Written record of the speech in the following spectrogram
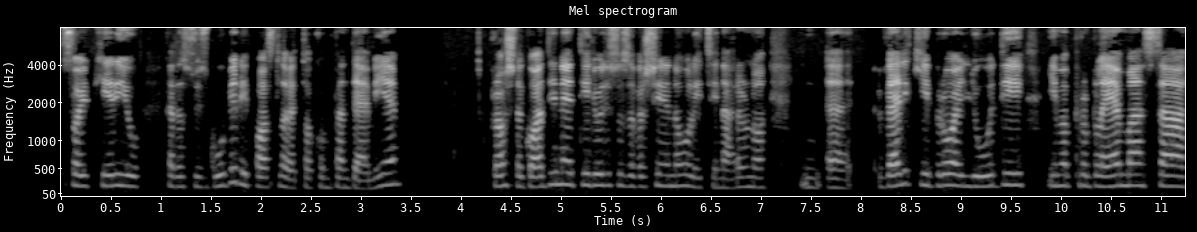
svoju kiriju kada su izgubili poslove tokom pandemije, prošle godine ti ljudi su završili na ulici. Naravno, e, veliki broj ljudi ima problema sa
